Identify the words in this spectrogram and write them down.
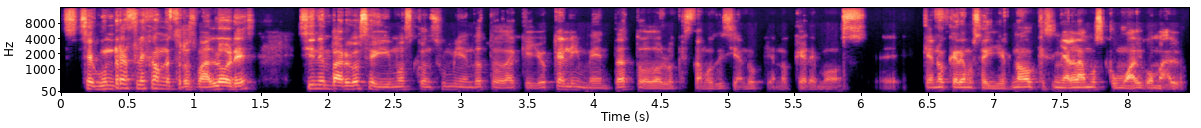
según reflejan nuestros valores, sin embargo, seguimos consumiendo todo aquello que alimenta todo lo que estamos diciendo que no queremos, eh, que no queremos seguir, ¿no? Que señalamos como algo malo.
